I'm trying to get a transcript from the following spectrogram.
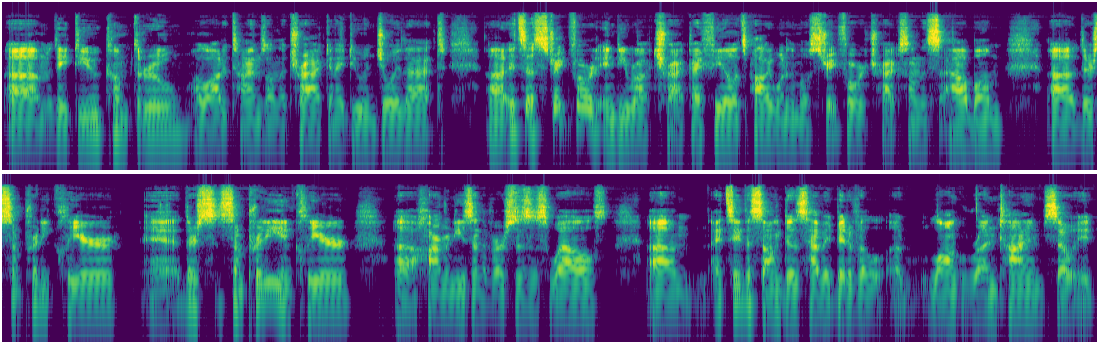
um, they do come through a lot of times on the track, and I do enjoy that. Uh, it's a straightforward indie rock track. I feel it's probably one of the most straightforward tracks on this album. Uh, there's some pretty clear uh, there's some pretty and clear uh, harmonies in the verses as well. Um, I'd say the song does have a bit of a, a long run time, so it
